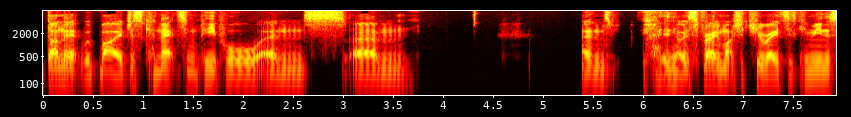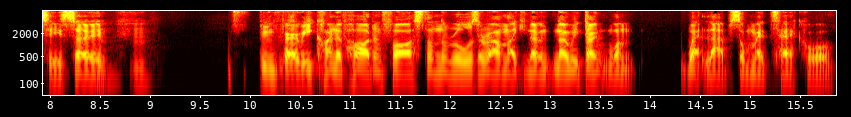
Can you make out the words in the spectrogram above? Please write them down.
done it by just connecting people and um, and you know it's very much a curated community so mm-hmm. been very kind of hard and fast on the rules around like you know no we don't want wet labs or med tech or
